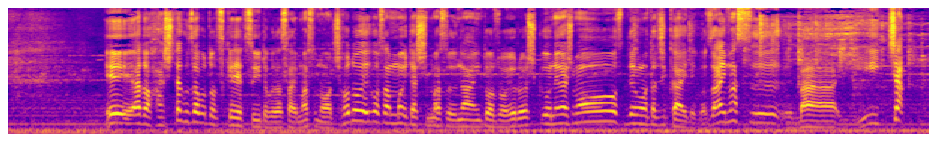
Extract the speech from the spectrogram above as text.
えー、あと、ハッシュタグザボとつけてツイートくださいますの後ほどエゴさんもいたします。何どうぞよろしくお願いします。ではまた次回でございます。バイチャ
